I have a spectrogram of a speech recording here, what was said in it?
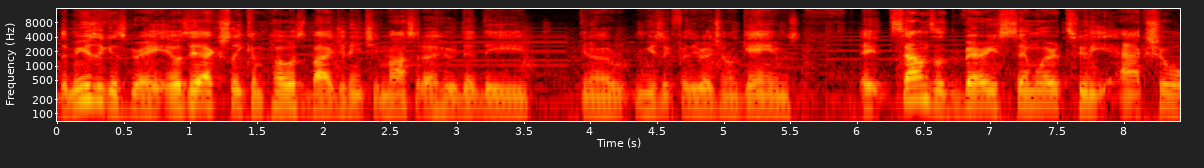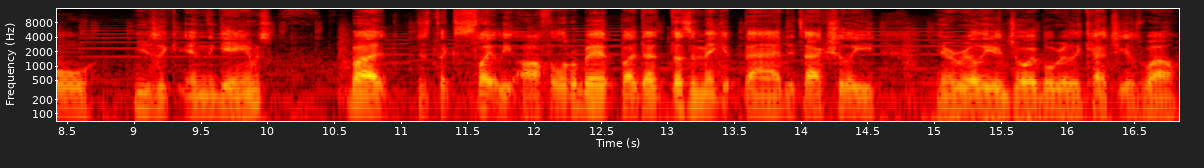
The music is great. It was actually composed by Junichi Masuda who did the, you know, music for the original games. It sounds very similar to the actual music in the games, but just like slightly off a little bit, but that doesn't make it bad. It's actually you know, really enjoyable, really catchy as well.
